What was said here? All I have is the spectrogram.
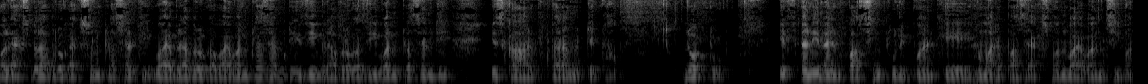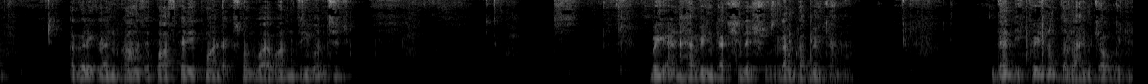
और x बराबर होगा X one plus L T Y बराबर होगा Y one plus M T Z बराबर होगा Z one plus N T called parametric form note two if any line passing to the point A हमारे पास X one Y one Z one अगर एक लाइन कहाँ से पास करेगी point X one Y one Z one से? भाई and having direction ratios lambda mu क्या then equation of the line क्या होगी जी?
